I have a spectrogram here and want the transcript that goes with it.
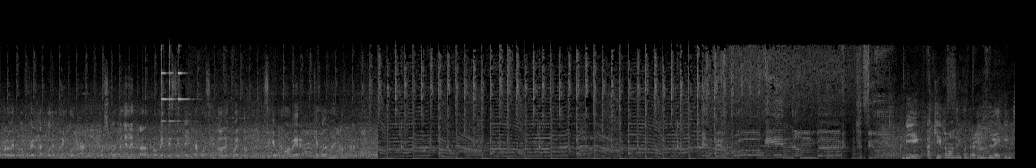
Para ver qué ofertas podemos encontrar. Por supuesto, ya en la entrada promete 70% de descuento, así que vamos a ver qué podemos encontrar. Bien, aquí acabamos de encontrar unos leggings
